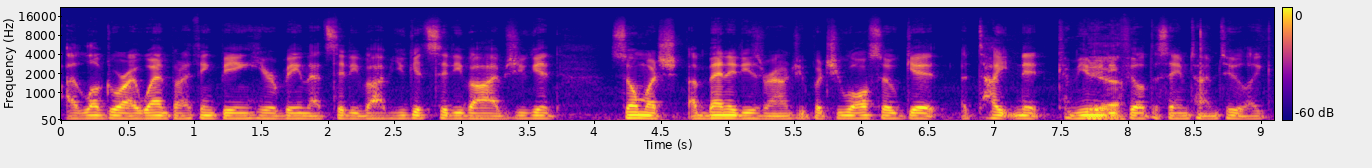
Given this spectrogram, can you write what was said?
I loved where I went, but I think being here, being that city vibe, you get city vibes. You get so much amenities around you, but you also get a tight knit community yeah. feel at the same time too. Like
